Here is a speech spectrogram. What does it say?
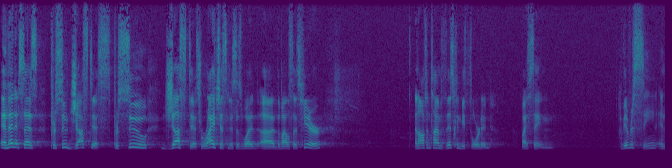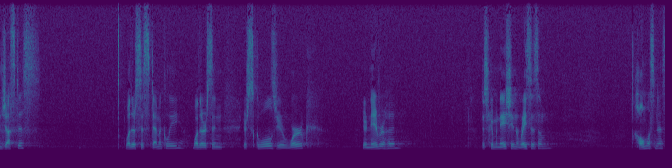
And then it says, pursue justice. Pursue justice. Righteousness is what uh, the Bible says here. And oftentimes this can be thwarted by Satan. Have you ever seen injustice? Whether systemically, whether it's in your schools, your work, your neighborhood, discrimination, racism, homelessness.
